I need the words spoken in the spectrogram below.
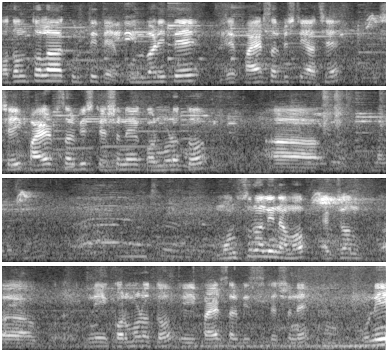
কদমতলা কুর্তিতে, ফুলবাড়িতে যে ফায়ার সার্ভিসটি আছে, সেই ফায়ার সার্ভিস স্টেশনে কর্মরত মনসুর আলী নামক একজন উনি কর্মরত এই ফায়ার সার্ভিস স্টেশনে উনি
